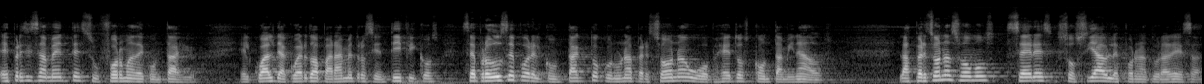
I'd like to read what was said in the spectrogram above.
es precisamente su forma de contagio, el cual, de acuerdo a parámetros científicos, se produce por el contacto con una persona u objetos contaminados. Las personas somos seres sociables por naturaleza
